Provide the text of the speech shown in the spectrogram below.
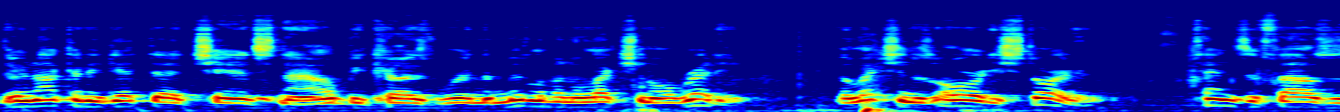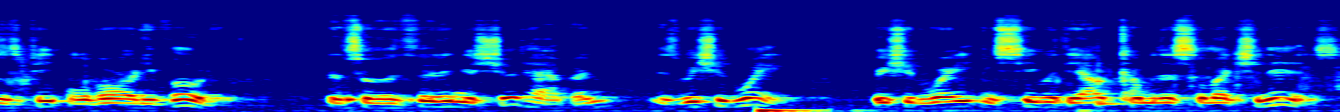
They're not going to get that chance now because we're in the middle of an election already. The election has already started. Tens of thousands of people have already voted. And so the thing that should happen is we should wait. We should wait and see what the outcome of this election is.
